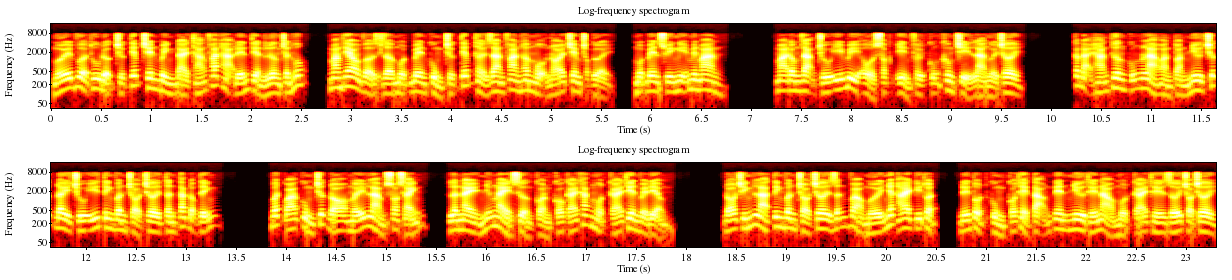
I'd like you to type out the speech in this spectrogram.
mới vừa thu được trực tiếp trên bình đài tháng phát hạ đến tiền lương trần húc mang theo vờ giờ một bên cùng trực tiếp thời gian f a n hâm mộ nói c h trọc cười một bên suy nghĩ miên man. Mà đồng dạng chú ý bị ổ sọc in phật cũng không chỉ là người chơi. Các đại hán thương cũng là hoàn toàn như trước đây chú ý tinh vân trò chơi tân tác động tĩnh. Bất quá cùng trước đó mấy làm so sánh lần này những n à y xưởng còn có cái khác một cái thiên về điểm. Đó chính là tinh vân trò chơi dẫn vào mới nhất hai kỹ thuật đến tột cùng có thể tạo nên như thế nào một cái thế giới trò chơi.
